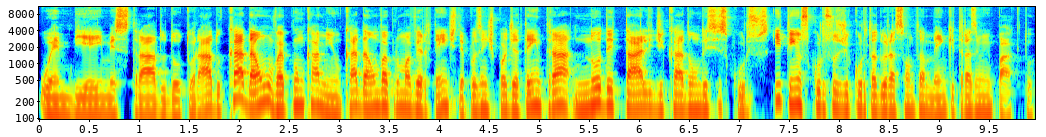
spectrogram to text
o MBA, mestrado, doutorado, cada um vai para um caminho, cada um vai para uma vertente. Depois a gente pode até entrar no detalhe de cada um desses cursos. E tem os cursos de curta duração também que trazem um impacto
